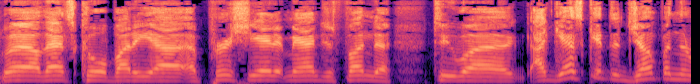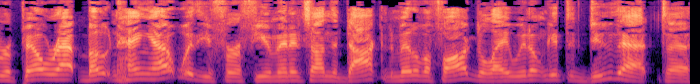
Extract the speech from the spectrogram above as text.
Well, that's cool, buddy. Uh, appreciate it, man. Just fun to, to, uh, I guess get to jump in the Repel wrap boat and hang out with you for a few minutes on the dock in the middle of a fog delay. We don't get to do that, uh,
